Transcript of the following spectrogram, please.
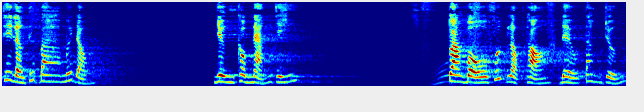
thi lần thứ ba mới động, Nhưng không nản chí. Toàn bộ phước lộc thọ đều tăng trưởng.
